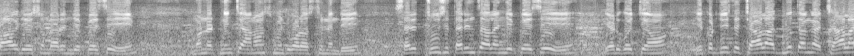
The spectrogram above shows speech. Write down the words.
బాగా చేస్తున్నారని చెప్పేసి మొన్నటి నుంచి అనౌన్స్మెంట్ కూడా వస్తుండింది. సరే చూసి తరించాలని చెప్పేసి ఇక్కడికి వచ్చాం ఇక్కడ చూస్తే చాలా అద్భుతంగా చాలా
